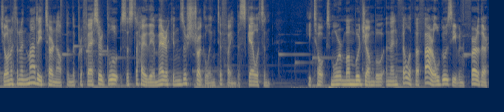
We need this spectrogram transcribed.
Jonathan and Maddie turn up and the professor gloats as to how the Americans are struggling to find the skeleton. He talks more mumbo jumbo, and then Philippa Farrell goes even further,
